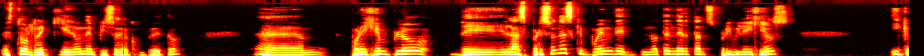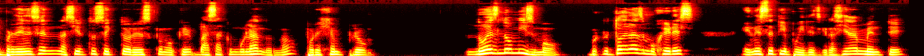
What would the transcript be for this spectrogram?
esto requiere un episodio completo. Ah, por ejemplo, de las personas que pueden de- no tener tantos privilegios y que pertenecen a ciertos sectores, como que vas acumulando, ¿no? Por ejemplo, no es lo mismo. Todas las mujeres en este tiempo y desgraciadamente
